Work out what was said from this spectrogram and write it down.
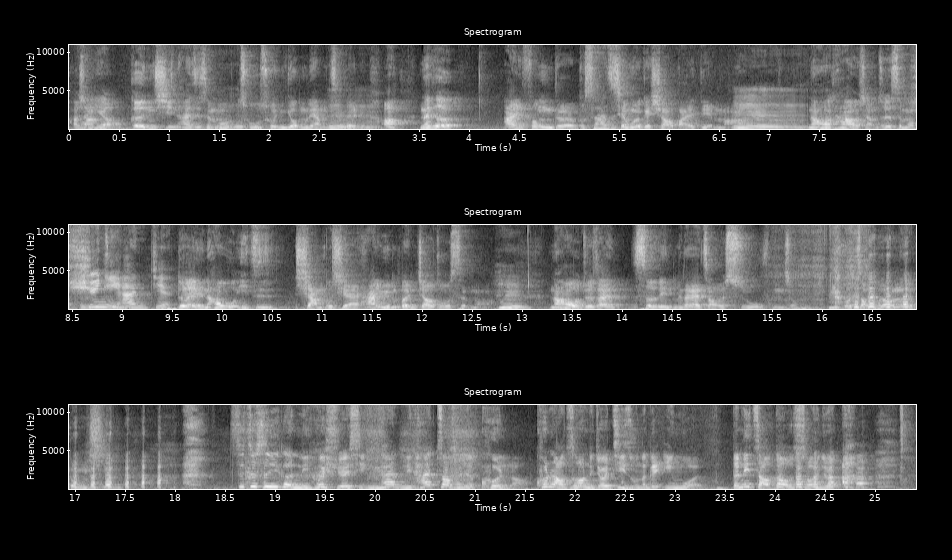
好像更新还是什么储存用量之类的啊，那个。iPhone 的不是它之前会有个小白点嘛？嗯，然后它好像就是什么虚拟按键，对，然后我一直想不起来它原本叫做什么，嗯，然后我就在设定里面大概找了十五分钟，我找不到那个东西。这就是一个你会学习，你看，你看造成你的困扰，困扰之后你就会记住那个英文，等你找到的时候，你就会啊。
